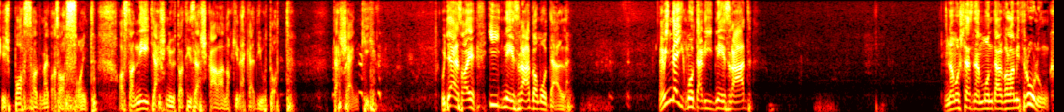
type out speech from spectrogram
és basszad meg az asszonyt. Azt a négyes nőt a tízes skálán, aki neked jutott. Te senki. Ugye ez a, így néz rád a modell. De mindegyik modell így néz rád. Na most ez nem mond el valamit rólunk?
